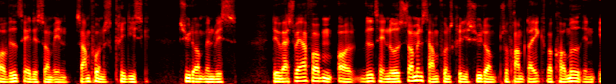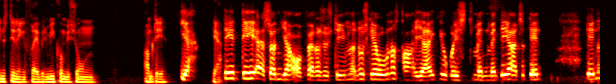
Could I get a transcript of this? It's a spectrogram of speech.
at vedtage det som en samfundskritisk sygdom, men hvis det vil være svært for dem at vedtage noget som en samfundskritisk sygdom, så frem der ikke var kommet en indstilling fra Epidemikommissionen om det. Ja, ja. Det, det er sådan, jeg opfatter systemet, og nu skal jeg understrege, at jeg er ikke jurist, men, men det er altså den, den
